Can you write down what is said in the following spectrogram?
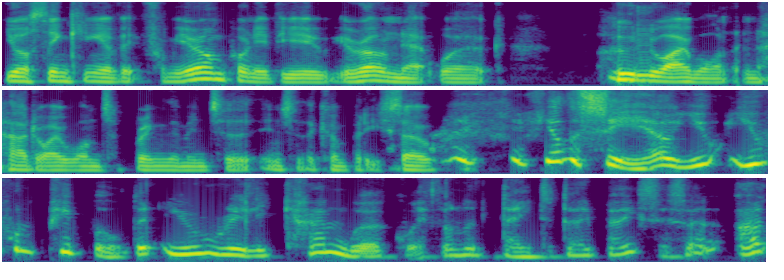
You're thinking of it from your own point of view your own network who do I want and how do I want to bring them into into the company? So if you're the CEO, you you want people that you really can work with on a day-to-day basis. And I,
